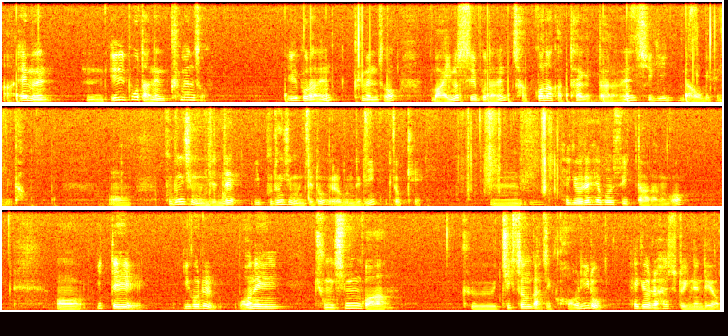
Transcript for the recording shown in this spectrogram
아, m은 음, 1보다는 크면서 1보다는 크면서 마이너스 1보다는 작거나 같아야겠다라는 식이 나오게 됩니다. 어, 부등식 문제인데 이 부등식 문제도 여러분들이 이렇게 음, 해결을 해볼 수 있다라는 거. 어, 이때 이거를 원의 중심과 그 직선까지 거리로 해결을 할 수도 있는데요.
